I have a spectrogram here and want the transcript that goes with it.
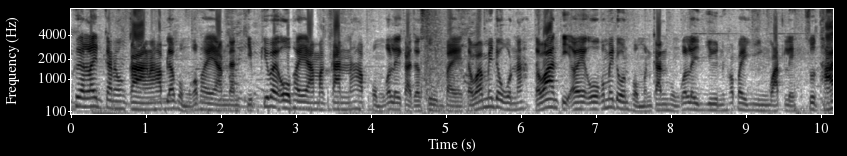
เพื่อนเล่นกันตรงกลางนะครับ แล้วผมก็พยายามดันคลิปพี่ไบโอพยายามมากันนะครับ ผมก็เลยกะจะซูมไป แต่ว่าไม่โดนนะ แต่ว่าอันติไบโอก็ไม่โดนผมเหมือนกัน ผมก็เลยยืนเข้าไปยิงวัดเลย สุดท้าย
